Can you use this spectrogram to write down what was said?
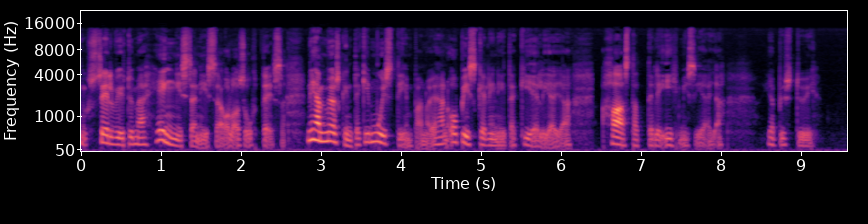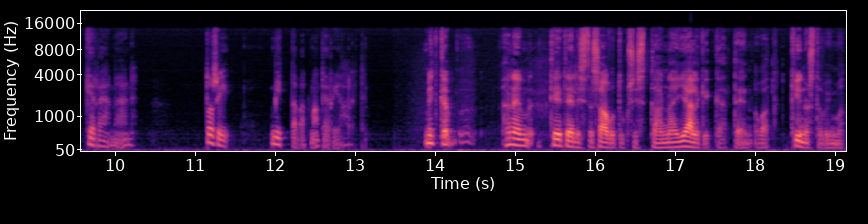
niin selviytymään hengissä niissä olosuhteissa, niin hän myöskin teki muistiinpanoja. Hän opiskeli niitä kieliä ja haastatteli ihmisiä ja, ja pystyi keräämään tosi mittavat materiaalit. Mitkä hänen tieteellisistä saavutuksistaan näin jälkikäteen ovat kiinnostavimmat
